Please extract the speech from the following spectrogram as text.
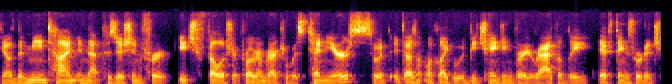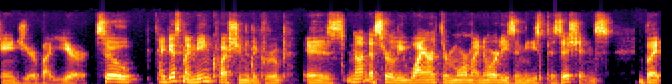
you know, the mean time in that position for each fellowship program director was 10 years. So it, it, doesn't look like it would be changing very rapidly if things were to change year by year. So I guess my main question to the group is not necessarily why aren't there more minorities in these positions, but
